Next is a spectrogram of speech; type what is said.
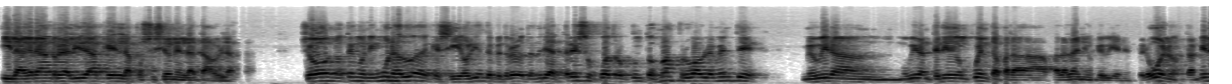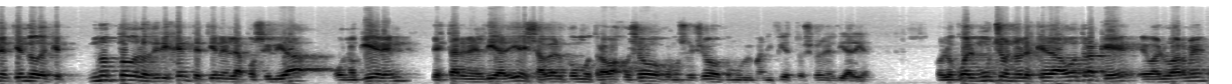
y la gran realidad que es la posición en la tabla. Yo no tengo ninguna duda de que si Oriente Petrolero tendría tres o cuatro puntos más, probablemente me hubieran, hubieran tenido en cuenta para, el año que viene. Pero bueno, también entiendo de que no todos los dirigentes tienen la posibilidad o no quieren de estar en el día a día y saber cómo trabajo yo, cómo soy yo, cómo me manifiesto yo en el día a día. Con lo cual muchos no les queda otra que evaluarme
